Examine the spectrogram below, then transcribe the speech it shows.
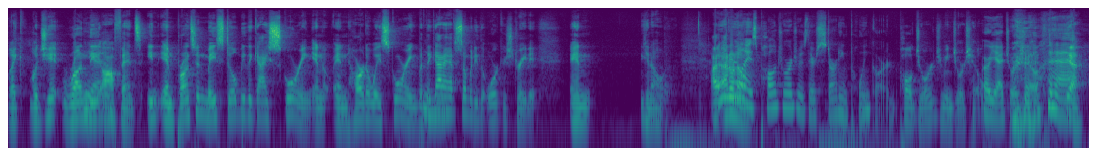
Like legit run the offense. In, and Brunson may still be the guy scoring and and Hardaway scoring, but they Mm-hmm. got to have somebody to orchestrate it. And you know, I, I, I, don't know. Paul George was their starting point guard. Paul George? You mean George Hill? Oh yeah, George Hill. yeah.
